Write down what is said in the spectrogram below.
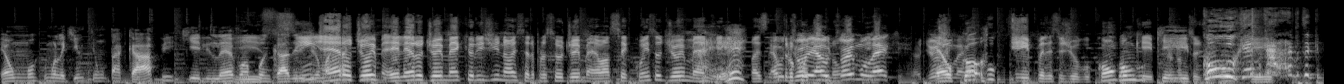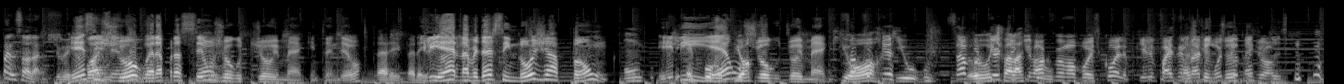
É um mo- molequinho que tem um tacape que ele leva Isso. uma pancada e ele Sim, vira era o macaquinho. Joey, ele era o Joey Mac original, isso era pra ser o Joey Mac, é uma sequência do Joey Mac. Ah, é? Mas É o Joey, é o. Joey moleque. É o Joey É o Congo Caper esse jogo, Congo, Congo Caper. Caper. o nome desse Com jogo. o quê? Caralho, puta que pariu, saudade. Esse jogo era pra ser um jogo de Joey Mac, entendeu? Peraí, peraí. Ele era, na verdade, assim, no Japão, Um- ele porra, é, um pior, jogo Joey Mac. Pior Sabe por quê? que o. Sabe eu por vou que te o falar Chuck que Rock o- foi uma boa escolha? Porque ele faz lembrar de Joey outros Mac jogos. 2.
